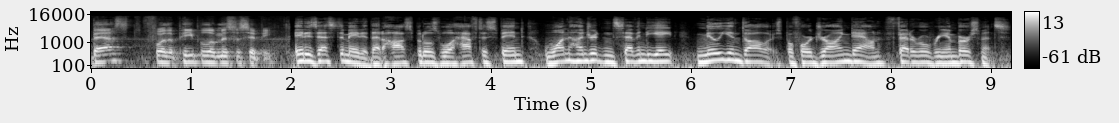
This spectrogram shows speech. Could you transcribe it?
best for the people of Mississippi. It is estimated that hospitals will have to spend $178 million before drawing down federal reimbursements.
